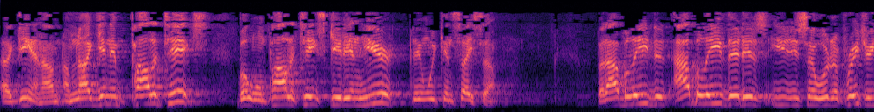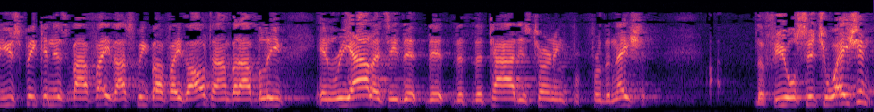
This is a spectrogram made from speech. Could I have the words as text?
Again, I'm, I'm not getting in politics, but when politics get in here, then we can say something. But I believe that, I believe that is, you say, well, the preacher, you speaking this by faith. I speak by faith all the time, but I believe in reality that, that, that the tide is turning for, for the nation. The fuel situation,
